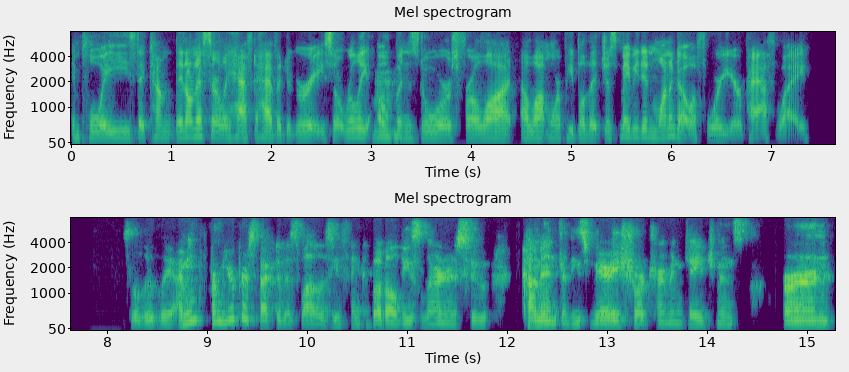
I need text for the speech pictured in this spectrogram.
employees that come they don't necessarily have to have a degree so it really mm-hmm. opens doors for a lot a lot more people that just maybe didn't want to go a four year pathway absolutely i mean from your perspective as well as you think about all these learners who come in for these very short term engagements earn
